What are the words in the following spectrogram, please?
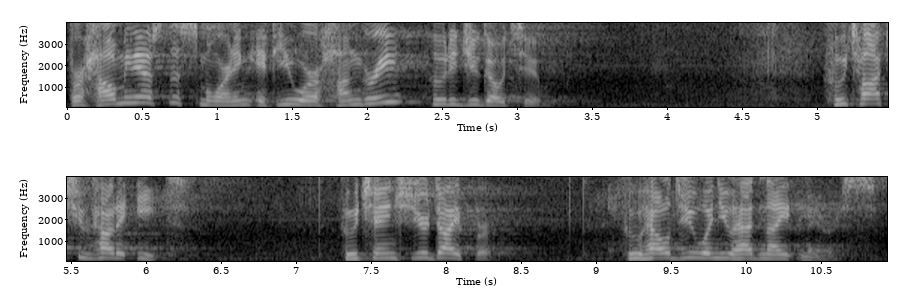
For how many of us this morning, if you were hungry, who did you go to? Who taught you how to eat? Who changed your diaper? Who held you when you had nightmares?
